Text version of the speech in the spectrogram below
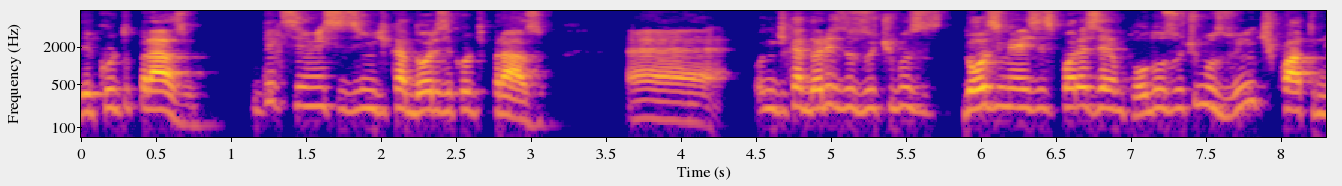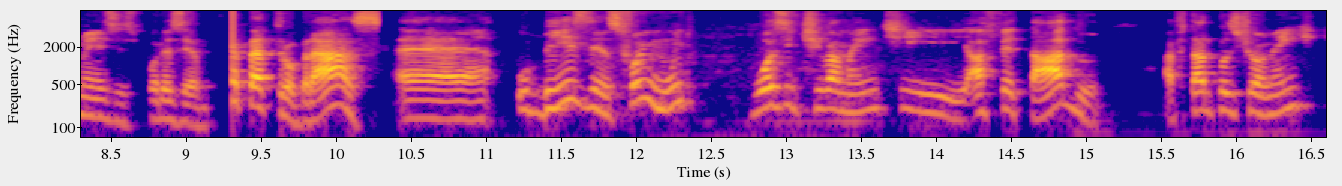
de curto prazo. O que, que são esses indicadores de curto prazo? É, indicadores dos últimos 12 meses, por exemplo, ou dos últimos 24 meses, por exemplo. A Petrobras, é, o business foi muito positivamente afetado, afetado positivamente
